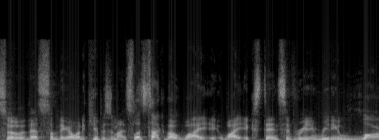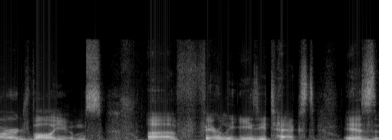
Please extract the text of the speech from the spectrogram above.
So that's something I want to keep us in mind. So let's talk about why, why extensive reading, reading large volumes of fairly easy text, is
